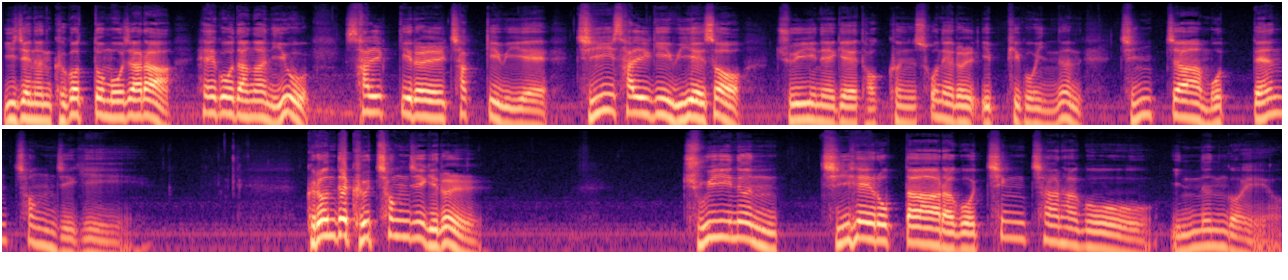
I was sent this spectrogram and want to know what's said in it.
이제는 그것도 모자라 해고당한 이후 살 길을 찾기 위해 지 살기 위해서 주인에게 더 큰 손해를 입히고 있는 진짜 못된 청지기. 그런데 그 청지기를 주인은 지혜롭다라고 칭찬하고 있는 거예요.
